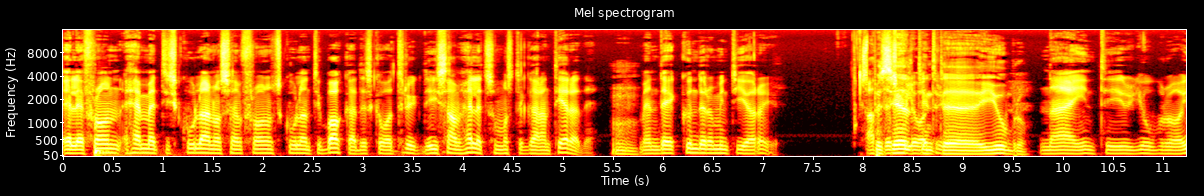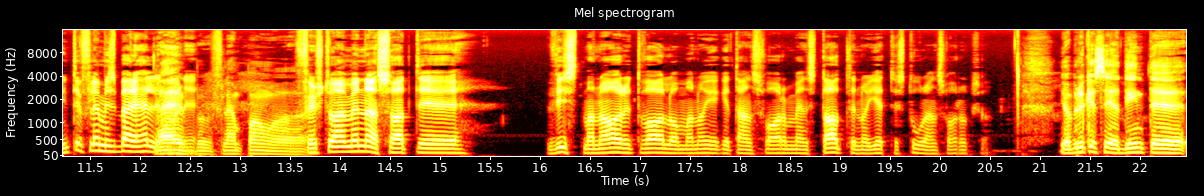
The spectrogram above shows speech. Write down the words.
eller från hemmet till skolan och sen från skolan tillbaka, det ska vara tryggt. Det är samhället som måste garantera det. Mm. Men det kunde de inte göra ju. Speciellt inte i Jobro. Nej, inte i Jobro. Inte Flemingsberg heller. Nej bro, Flämpan var... Förstår vad jag menar? Så att eh, visst, man har ett val och man har eget ansvar. Men staten har jättestor ansvar också. Jag brukar säga det är inte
